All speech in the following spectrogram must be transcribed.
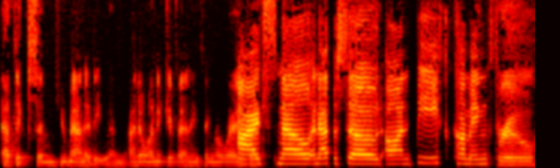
ethics and humanity. And I don't want to give anything away. I but... smell an episode on beef coming through.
